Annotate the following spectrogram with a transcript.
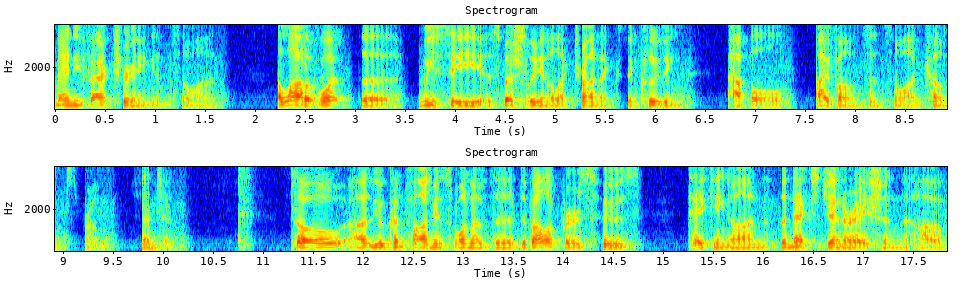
manufacturing, and so on. a lot of what the, we see, especially in electronics, including Apple, iPhones, and so on, comes from Shenzhen. So uh, Liu Kunfang is one of the developers who's taking on the next generation of,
